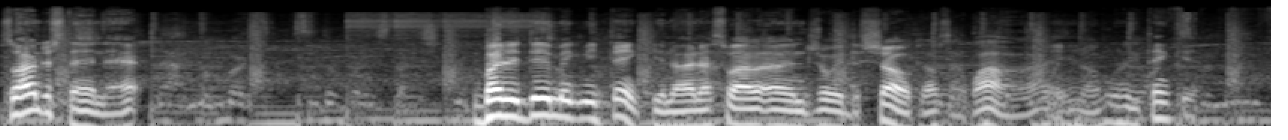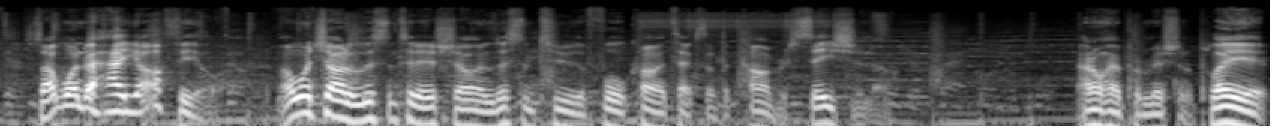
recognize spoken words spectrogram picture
So I understand that. But it did make me think, you know, and that's why I enjoyed the show. Cause I was like, wow, you know, what are you thinking? So I wonder how y'all feel. I want y'all to listen to this show and listen to the full context of the conversation, though. I don't have permission to play it,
